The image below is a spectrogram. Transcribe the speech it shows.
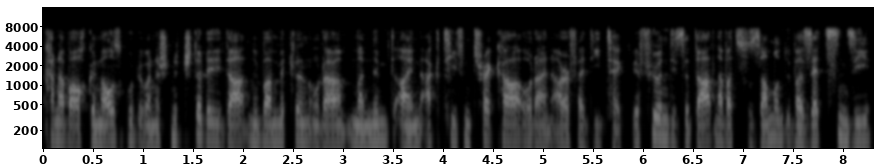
kann aber auch genauso gut über eine Schnittstelle die Daten übermitteln oder man nimmt einen aktiven Tracker oder ein RFID-Tag. Wir führen diese Daten aber zusammen und übersetzen sie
